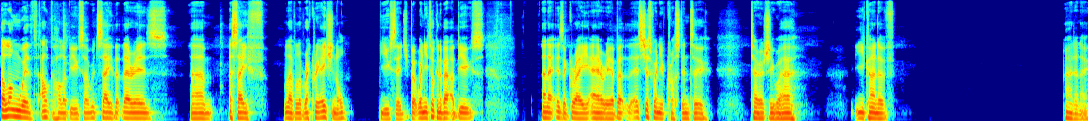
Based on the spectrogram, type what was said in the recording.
along with alcohol abuse, I would say that there is um, a safe level of recreational usage. But when you're talking about abuse, and it is a grey area, but it's just when you've crossed into territory where you kind of, I don't know.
